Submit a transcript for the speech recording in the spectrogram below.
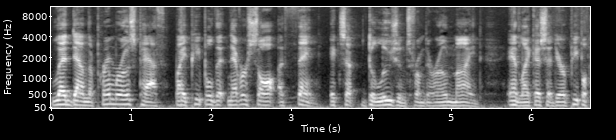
led down the primrose path by people that never saw a thing except delusions from their own mind. And like I said, there are people,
